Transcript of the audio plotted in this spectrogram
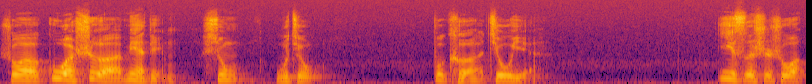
说过涉灭顶，凶无咎，不可咎也。意思是说，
